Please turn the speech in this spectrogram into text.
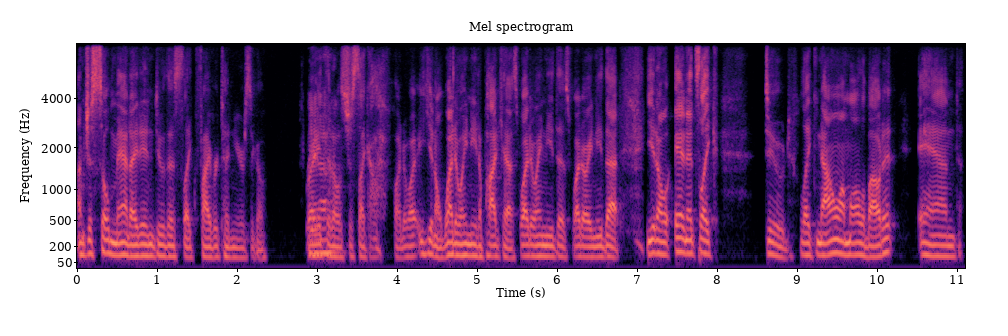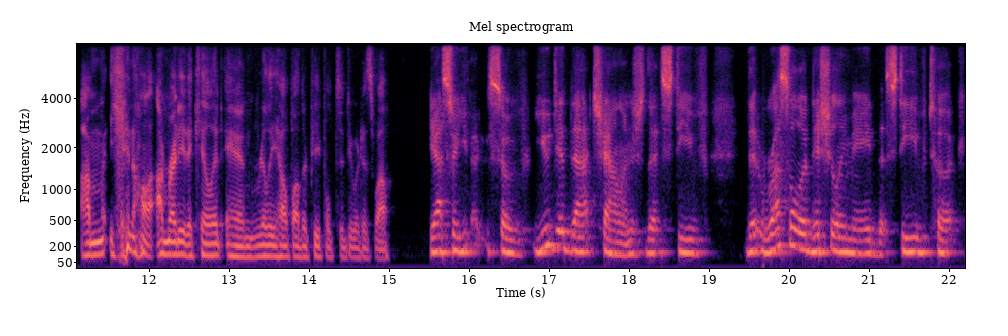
I'm just so mad I didn't do this like five or 10 years ago right yeah. that i was just like ah, why do i you know why do i need a podcast why do i need this why do i need that you know and it's like dude like now i'm all about it and i'm you know i'm ready to kill it and really help other people to do it as well yeah so you so you did that challenge that steve that russell initially made that steve took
